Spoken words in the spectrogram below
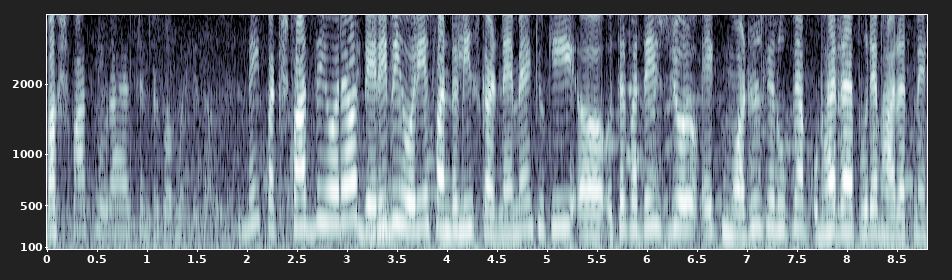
पक्षपात हो रहा है सेंट्रल गवर्नमेंट की तरफ़ से? नहीं पक्षपात भी हो रहा है और देरी भी हो रही है फंड रिलीज़ करने में क्योंकि उत्तर प्रदेश जो एक मॉडल के रूप में अब उभर रहा है पूरे भारत में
